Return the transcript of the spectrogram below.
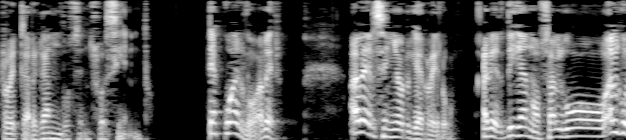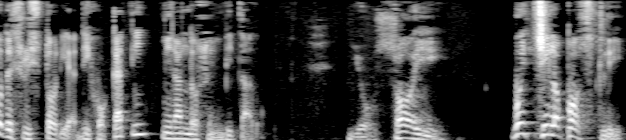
recargándose en su asiento. De acuerdo, a ver. A ver, señor guerrero. A ver, díganos algo, algo de su historia, dijo Katy mirando a su invitado. Yo soy Huitzilopochtli,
